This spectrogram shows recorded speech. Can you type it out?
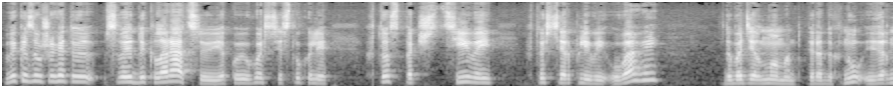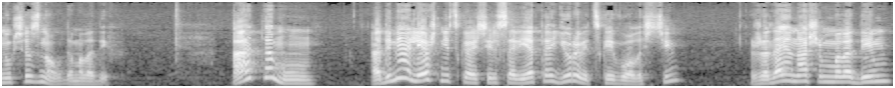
Выказаўшы гэтую сваю дэкларацыю, якую госці слухали хто з пачцівай, хто з цярплівай увагай, дубадзел момант перадыхнуў і вярнуўся зноў да маладых. А таму ад імя лешніцкая сельсавета юравіцкай воласці жадаю нашим маладым,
